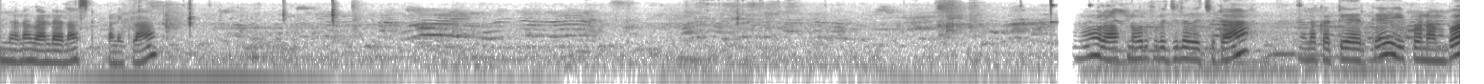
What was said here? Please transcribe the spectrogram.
இல்லைன்னா வேண்டாம்னா ஸ்கிப் பண்ணிக்கலாம். ஒரு ஆஃப் அன் ஹவர் ஃப்ரிட்ஜில் வச்சுட்டேன் நல்லா கட்டியாக இருக்குது இப்போ நம்ம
